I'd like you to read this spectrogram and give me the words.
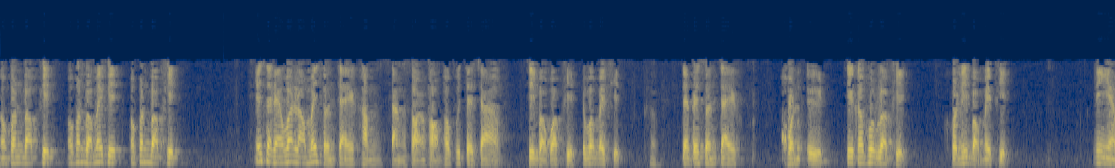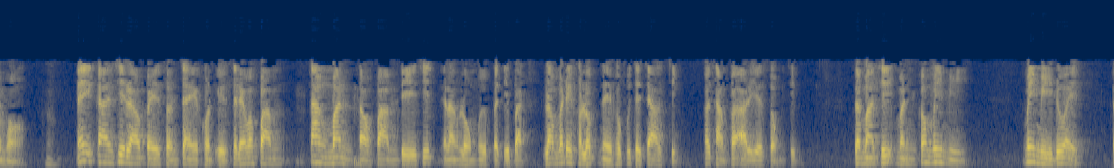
บางคนบอกผิดบางคนบอกไม่ผิดบางคนบอกผิดนี่แสดงว่าเราไม่สนใจคำสั่งสอนของพระพุทธเจ้า ที่บอกว่าผิดหรือว่าไม่ผิดแต่ไปสนใจคนอื่น ที่เขาพูดว่าผิด คนนี้บอกไม่ผิด นี่ไงหมอในการที่เราไปสนใจคนอื่น แสดงว่าความตั้งมั่นต่อความดีที่กำลังลงมือปฏิบัติ เราไม่ได้เคารพในพระพุทธเจ้าจริงพระธรรมพระอริยสงฆ์จริง สมาธิมันก็ไม่มีไม่มีด้วย ส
